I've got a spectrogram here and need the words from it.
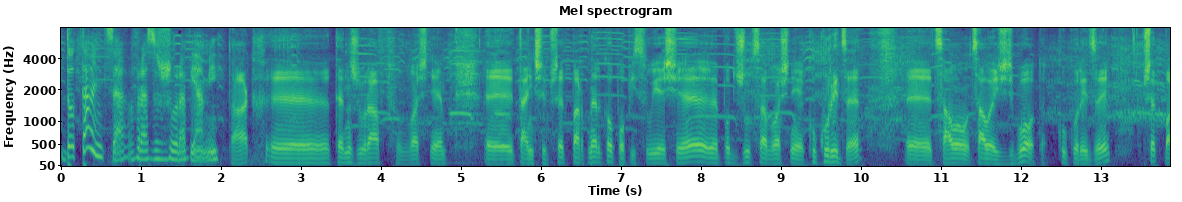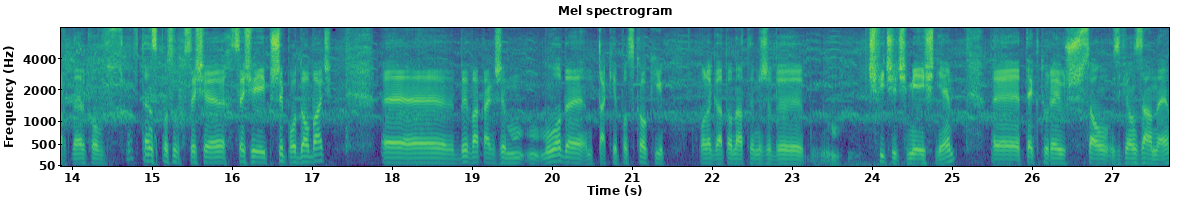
do tańca wraz z żurawiami. Tak, y, ten żuraw właśnie y, tańczy przed partnerką, popisuje się, podrzuca właśnie kukurydzę e, całą, całe źdźbło kukurydzy przed partnerką. W, no, w ten sposób chce się, chce się jej przypodobać. E, bywa tak, że m- młode takie podskoki polega to na tym, żeby ćwiczyć mięśnie, e, te, które już są związane.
